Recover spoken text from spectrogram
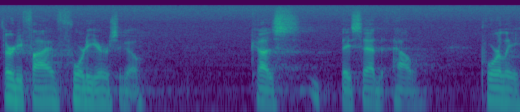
35, 40 years ago because they said how poorly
